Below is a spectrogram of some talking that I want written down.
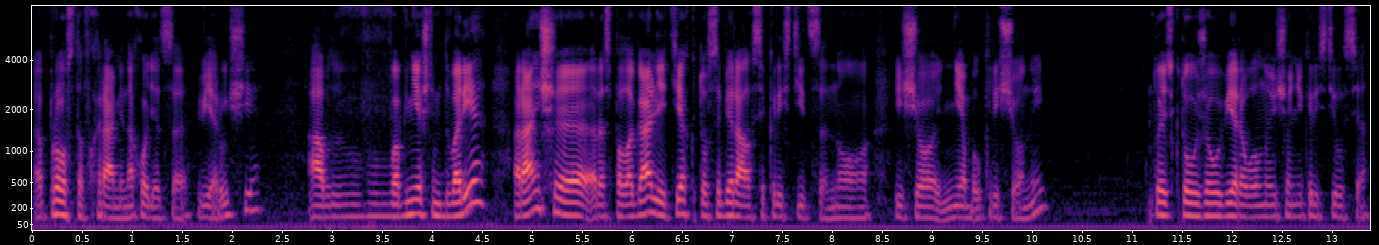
э, просто в храме находятся верующие, а во внешнем дворе раньше располагали тех, кто собирался креститься, но еще не был крещенный то есть кто уже уверовал, но еще не крестился.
